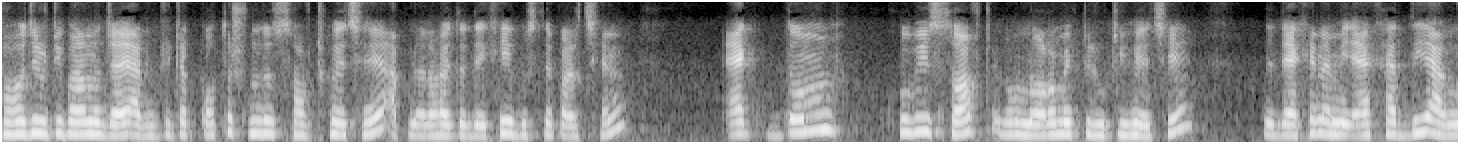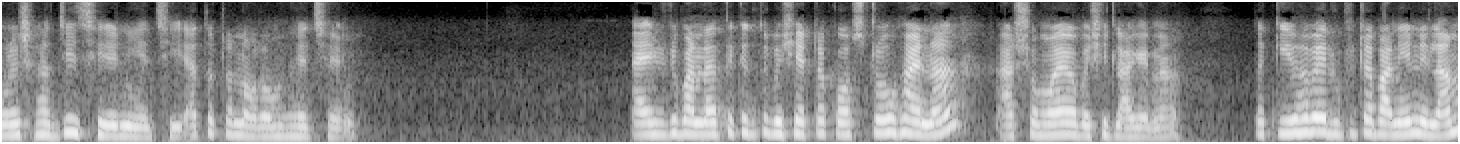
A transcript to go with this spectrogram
সহজে রুটি বানানো যায় আর রুটিটা কত সুন্দর সফট হয়েছে, আপনারা হয়তো দেখেই বুঝতে পারছেন। একদম খুবই সফট এবং নরম একটি রুটি হয়েছে। দেখেন আমি এক হাত দিয়ে আঙুলের সাহায্যেই ছিঁড়ে নিয়েছি, এতটা নরম হয়েছে। এই রুটি বানাতে কিন্তু বেশি একটা কষ্টও হয় না আর সময়ও বেশি লাগে না। তো কীভাবে রুটিটা বানিয়ে নিলাম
